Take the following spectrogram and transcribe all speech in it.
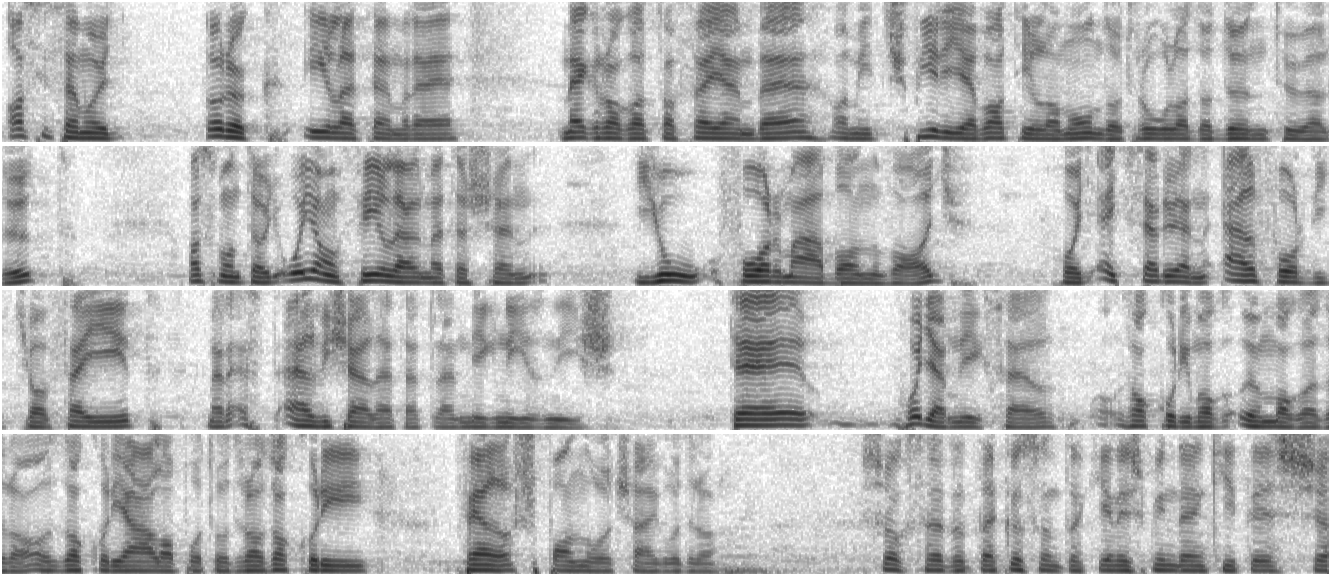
azt hiszem, hogy örök életemre megragadt a fejembe, amit Spirje Attila mondott rólad a döntő előtt. Azt mondta, hogy olyan félelmetesen jó formában vagy, hogy egyszerűen elfordítja a fejét, mert ezt elviselhetetlen még nézni is. Te hogy emlékszel az akkori önmagadra, az akkori állapotodra, az akkori felspannoltságodra? Sok szeretettel köszöntök én is mindenkit, és uh,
